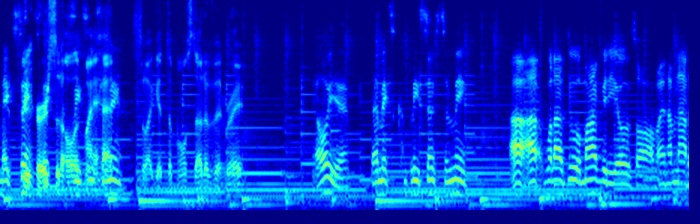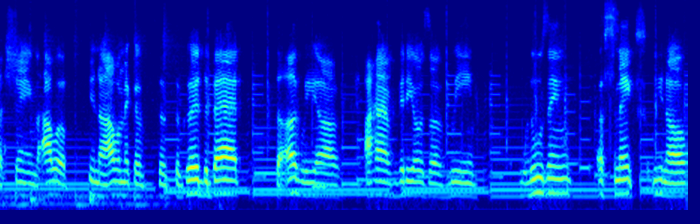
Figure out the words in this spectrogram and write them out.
makes sense. Rehearse it all in my head, so I get the most out of it, right? Oh yeah, that makes complete sense to me. I, what I do with my videos, um, and I'm not ashamed. I will, you know, I will make a, the, the good, the bad, the ugly. Uh, I have videos of me losing a snake, you know,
